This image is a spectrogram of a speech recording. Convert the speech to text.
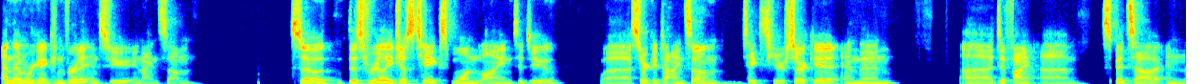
and then we're going to convert it into an einsum. So this really just takes one line to do. Uh, circuit to einsum takes your circuit and then uh, define um, spits out an,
